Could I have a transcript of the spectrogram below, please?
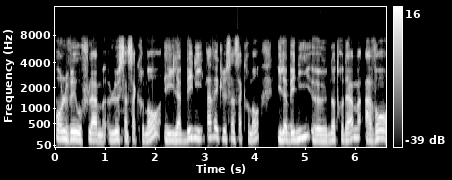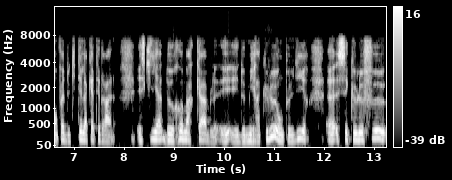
enlevé aux flammes le Saint-Sacrement et il a béni avec le Saint-Sacrement, il a béni euh, Notre-Dame avant en fait de quitter la cathédrale. Et ce qu'il y a de remarquable et, de miraculeux, on peut le dire, c'est que le feu,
